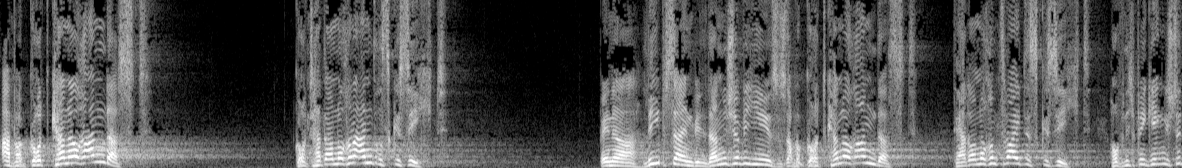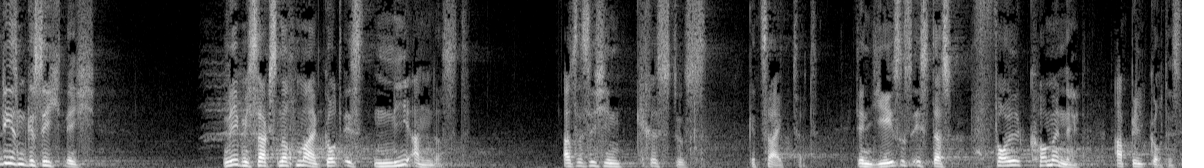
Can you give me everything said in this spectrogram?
aber Gott kann auch anders. Gott hat auch noch ein anderes Gesicht. Wenn er lieb sein will, dann ist er wie Jesus. Aber Gott kann auch anders. Der hat auch noch ein zweites Gesicht. Hoffentlich begegnest du diesem Gesicht nicht. Lieben, ich sag's nochmal, Gott ist nie anders, als er sich in Christus gezeigt hat. Denn Jesus ist das vollkommene Abbild Gottes.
